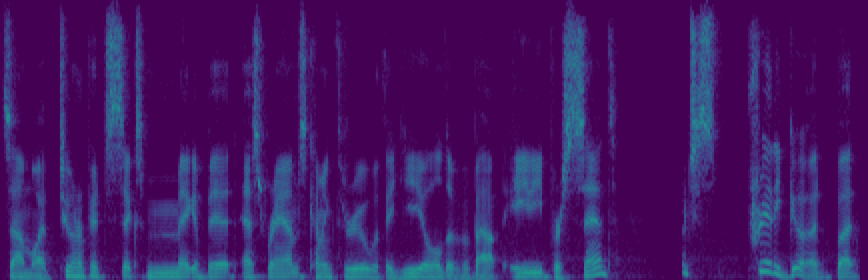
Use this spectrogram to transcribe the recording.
some what 256 megabit SRAMs coming through with a yield of about 80%, which is pretty good, but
